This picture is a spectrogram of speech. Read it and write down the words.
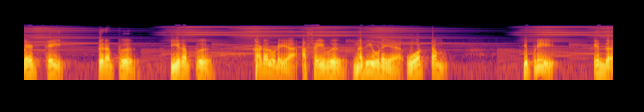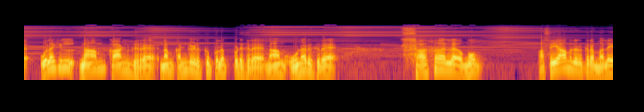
வேட்கை பிறப்பு இறப்பு கடலுடைய அசைவு நதியுடைய ஓட்டம். இப்படி இந்த உலகில் நாம் காண்கிற நம் கண்களுக்கு புலப்படுகிற நாம் உணர்கிற சகலமும் அசையாமல் இருக்கிற மலை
